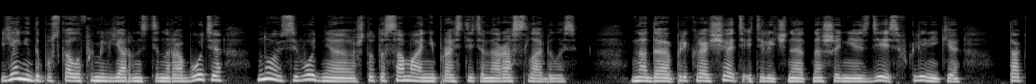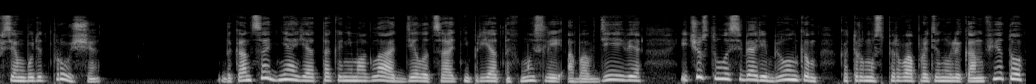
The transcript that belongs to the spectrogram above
Я не допускала фамильярности на работе, но сегодня что-то сама непростительно расслабилась. Надо прекращать эти личные отношения здесь, в клинике, так всем будет проще. До конца дня я так и не могла отделаться от неприятных мыслей об Авдееве и чувствовала себя ребенком, которому сперва протянули конфету,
